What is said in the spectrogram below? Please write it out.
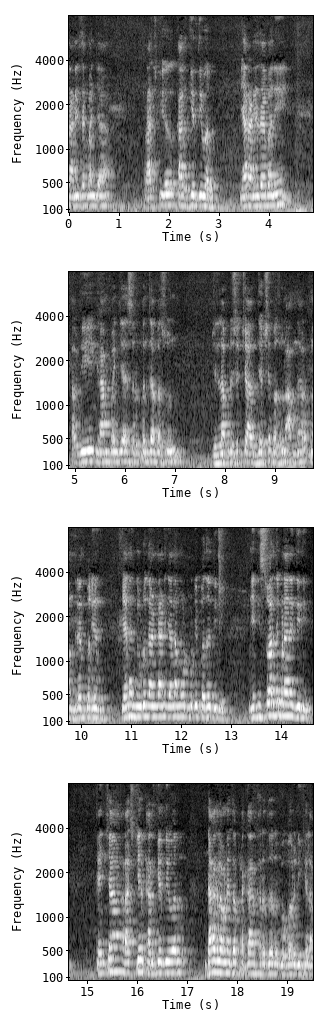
राणेसाहेबांच्या राजकीय कारकिर्दीवर या राणेसाहेबांनी अगदी ग्रामपंचायत सरपंचापासून जिल्हा परिषदच्या अध्यक्षापासून आमदार मंत्र्यांपर्यंत यांना निवडून आणलं आणि ज्यांना मोठमोठी पदं दिली. जी निस्वार्थीपणाने दिली त्यांच्या राजकीय कारकिर्दीवर डाग लावण्याचा प्रकार खरं तर गोगावलेंनी केला.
